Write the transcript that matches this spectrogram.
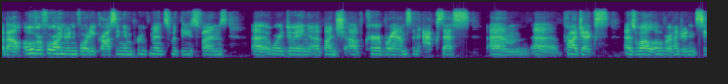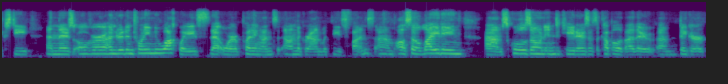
about over 440 crossing improvements with these funds. Uh, we're doing a bunch of curb ramps and access um, uh, projects as well, over 160. And there's over 120 new walkways that we're putting on, on the ground with these funds. Um, also lighting, um, school zone indicators, there's a couple of other um, bigger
